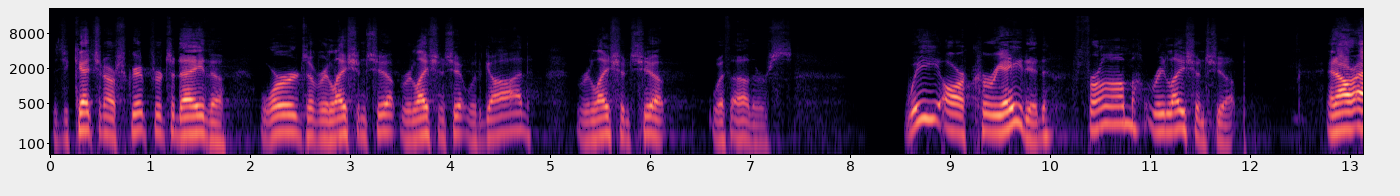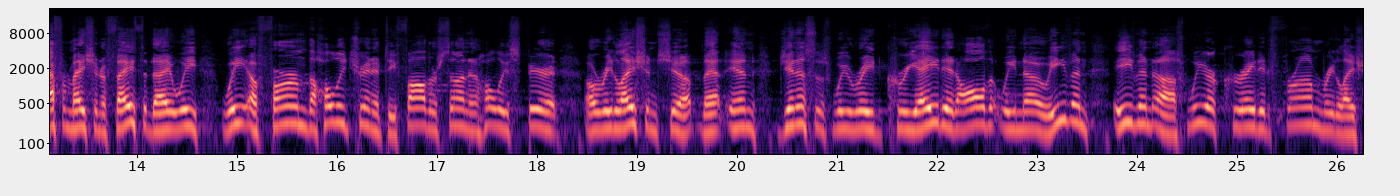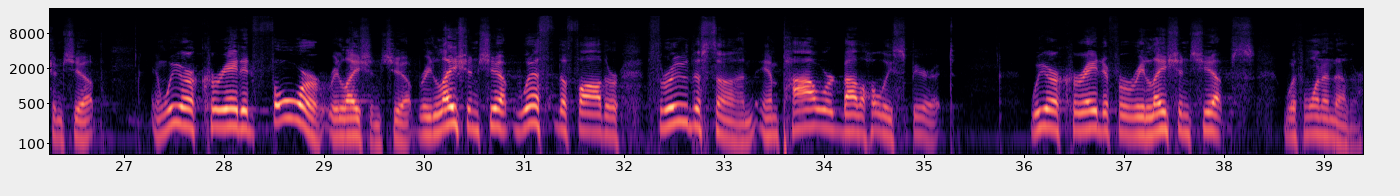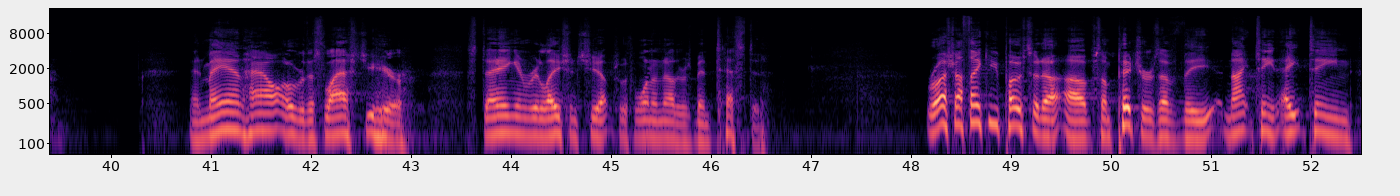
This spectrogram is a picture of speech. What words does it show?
As you catch in our scripture today, the words of relationship, relationship with God, relationship with others. We are created from relationship. In our affirmation of faith today, we, we affirm the Holy Trinity, Father, Son, and Holy Spirit, a relationship that in Genesis we read created all that we know, even, even us. We are created from relationship. And we are created for relationship, relationship with the Father through the Son, empowered by the Holy Spirit. We are created for relationships with one another. And man, how over this last year, staying in relationships with one another has been tested. Rush, I think you posted a, uh, some pictures of the 1918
